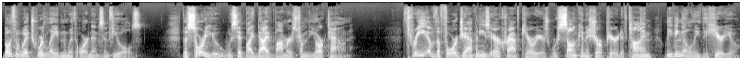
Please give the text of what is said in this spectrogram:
both of which were laden with ordnance and fuels. The Soryu was hit by dive bombers from the Yorktown. Three of the four Japanese aircraft carriers were sunk in a short period of time, leaving only the Hiryu.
